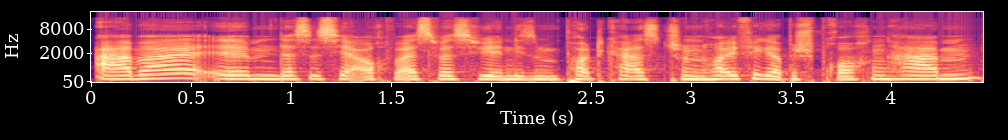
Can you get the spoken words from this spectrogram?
Aber ähm, das ist ja auch was, was wir in diesem Podcast schon häufiger besprochen haben.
